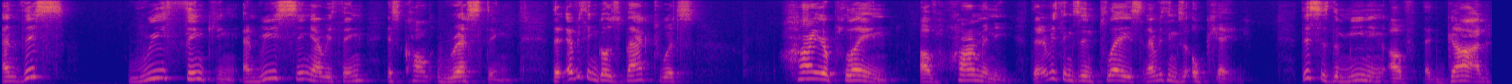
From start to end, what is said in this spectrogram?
And this rethinking and re-seeing everything is called resting. That everything goes back to its higher plane of harmony, that everything's in place and everything's okay. This is the meaning of that God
